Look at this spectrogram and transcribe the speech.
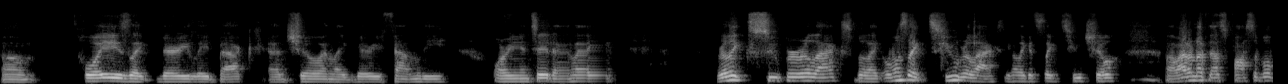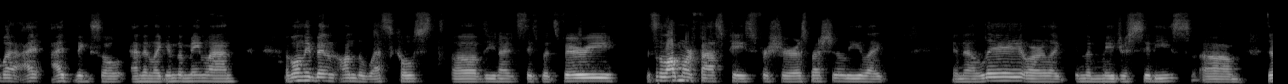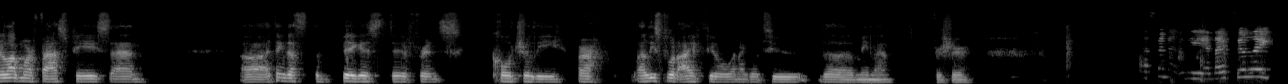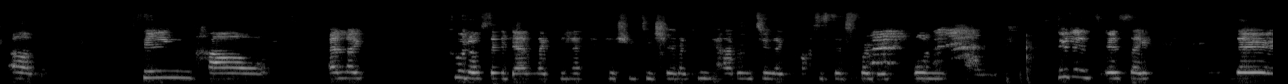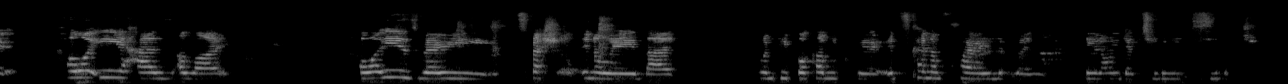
um, Hawaii is like very laid back and chill and like very family oriented and like we're like super relaxed, but like almost like too relaxed, you know, like it's like too chill. Um, I don't know if that's possible, but I, I think so. And then like in the mainland, I've only been on the west coast of the United States, but it's very, it's a lot more fast paced for sure, especially like in LA or like in the major cities. Um, they're a lot more fast paced. And uh, I think that's the biggest difference culturally, or at least what I feel when I go to the mainland for sure definitely. And I feel like um, seeing how, and like, kudos again, like being a history teacher, like having to like process this for your own um, students is like, there, Hawaii has a lot. Hawaii is very special in a way that when people come here, it's kind of hard when they don't get to see the history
